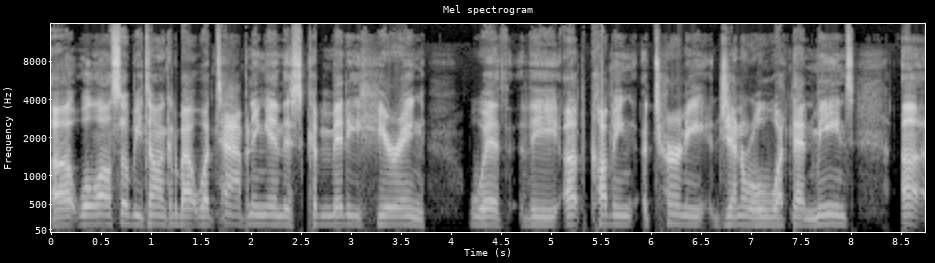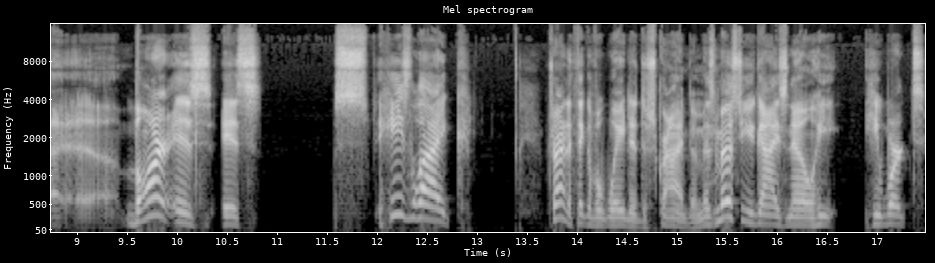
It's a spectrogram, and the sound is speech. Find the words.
uh, we'll also be talking about what's happening in this committee hearing with the upcoming attorney general, what that means. Uh, Barr is is he's like I'm trying to think of a way to describe him. As most of you guys know, he he worked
